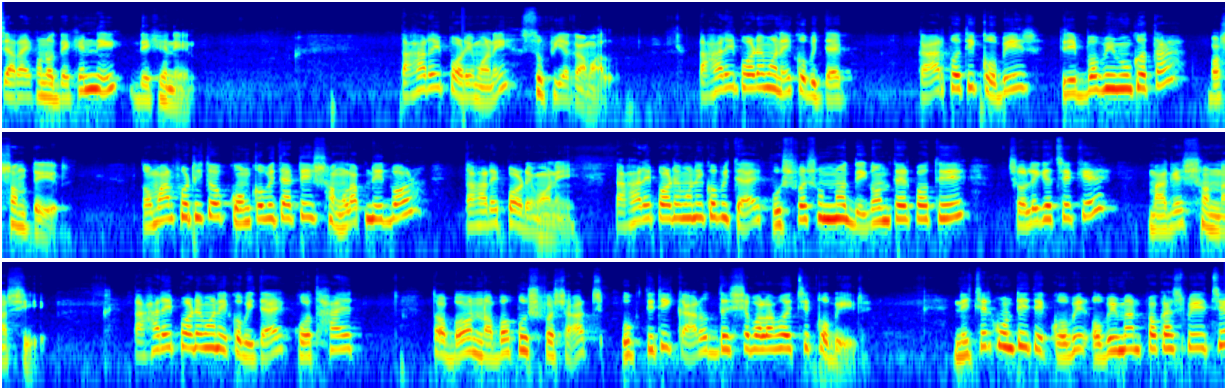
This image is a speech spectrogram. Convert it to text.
যারা এখনও দেখেননি, দেখে নিন। তাহারই পরে মনে সুফিয়া কামাল। তাহারই পরে মনে কবিতায়, কার প্রতি কবির তীব্র বিমুখতা? বসন্তের। তোমার পঠিত কোন কবিতাটি সংলাপ নির্ভর? তাহারে পরে মনে তাহারে পরে মনে কবিতায়, পুষ্পশূন্য দিগন্তের পথে চলে গেছে কে? মাঘের সন্ন্যাসী। তাহারে পরে মনে কবিতায়, কোথায় তব নবপুষ্প সাজ উক্তিটি কার উদ্দেশ্যে বলা হয়েছে কবির? নিচের কোনটিতে কবির অভিমান প্রকাশ পেয়েছে?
